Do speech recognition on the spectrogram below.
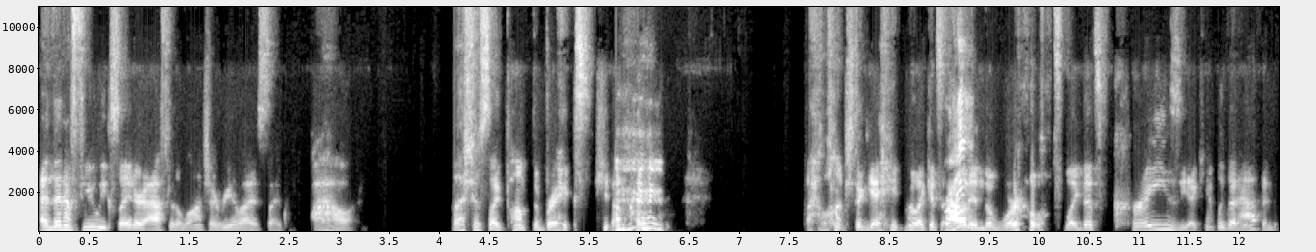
And then a few weeks later, after the launch, I realized like, wow, let's just like pump the brakes. You know, I, I launched a game like it's out in the world. Like that's crazy. I can't believe that happened.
